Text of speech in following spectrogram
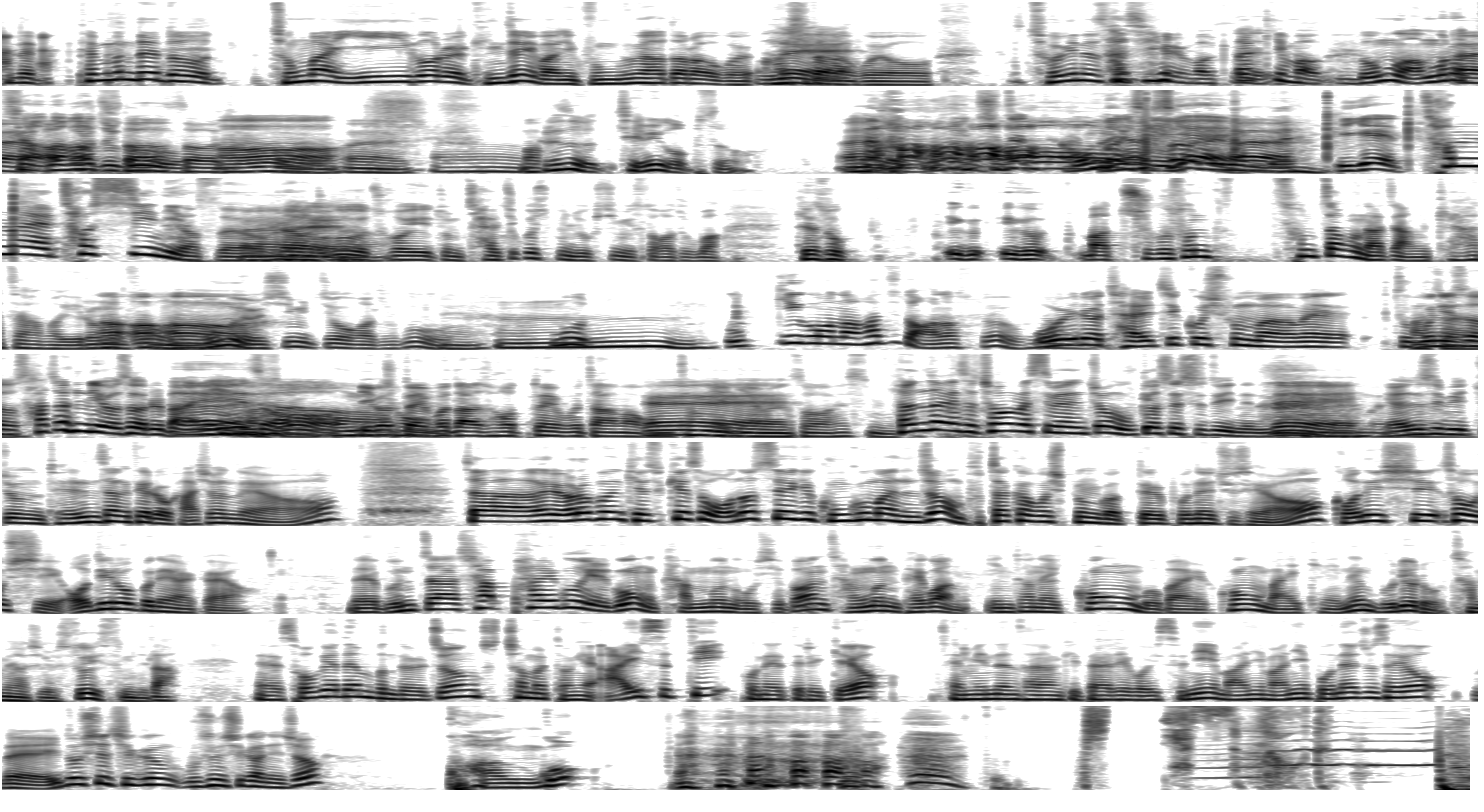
근데 팬분들도 정말 이거를 굉장히 많이 궁금해 하더라고요. 네. 하시더라고요. 저희는 사실 막 딱히 막 너무 아무렇지 네, 않아 가지고 아무렇지도 않았어가지고. 어. 네. 막 그래서 재미가 없어. 네. 진짜 뭔가 이게- 있었어야 되는데 네. 이게 첫날 첫 씬이었어요. 네. 그래가지고 저희 좀 잘 찍고 싶은 욕심이 있어가지고 막 계속 이거 이거 맞추고 손 손자국 나지 않게 하자 막 이러면서 어, 어, 어. 너무 열심히 찍어가지고 네. 뭐 웃기거나 하지도 않았어요. 그냥. 오히려 잘 찍고 싶은 마음에 두 분이서 맞아요. 사전 리허설을 많이 네, 해서. 어, 이것도 엄청 해보자 저것도 해보자 막 엄청 네. 얘기하면서 했습니다. 현장에서 처음 했으면 좀 웃겼을 수도 있는데 연습이 좀 된 상태로 가셨네요. 자, 여러분 계속해서 원어스에게 궁금한 점 부탁하고 싶은 것들 보내주세요. 건희 씨, 서우 씨 어디로 보내야 할까요? 네, 문자 샵 8910 단문 50원, 장문 100원, 인터넷 콩, 모바일 콩, 마이케이는 무료로 참여하실 수 있습니다. 네, 소개된 분들 중 추첨을 통해 아이스티 보내 드릴게요. 재밌는 사연 기다리고 있으니 많이 많이 보내 주세요. 네, 이도 씨 지금 무슨 시간이죠? 광고.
